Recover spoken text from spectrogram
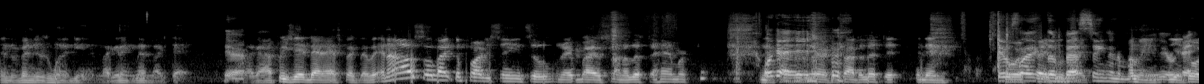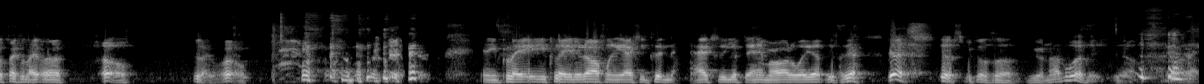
And Avengers win again. Like it ain't nothing like that. Yeah. Like I appreciate that aspect of it, and I also like the party scene too when everybody was trying to lift the hammer. Okay. America tried to lift it, and then It was Thor's like the best like- scene in the I movie. mean, okay. yeah, Thor's face was like, uh, oh, like, oh. and he played, he played it off when he actually couldn't actually lift the hammer all the way up. He's like, yeah, yes, yes, because uh, you're not worthy, you know.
